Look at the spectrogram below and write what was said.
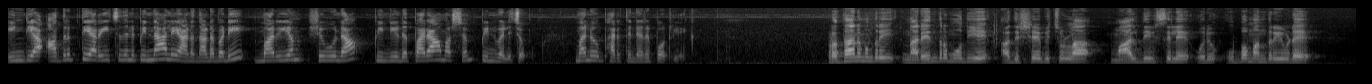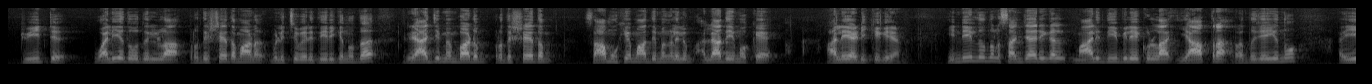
ഇന്ത്യ അതൃപ്തി അറിയിച്ചതിന് പിന്നാലെയാണ് നടപടി. മറിയം ഷിവുന പിന്നീട് പരാമർശം പിൻവലിച്ചു. മനു ഭരത്തിന്റെ റിപ്പോർട്ടിലേക്ക്. പ്രധാനമന്ത്രി നരേന്ദ്രമോദിയെ അധിക്ഷേപിച്ചുള്ള മാൽദ്വീപ്സിലെ ഒരു ഉപമന്ത്രിയുടെ ട്വീറ്റ് വലിയ തോതിലുള്ള പ്രതിഷേധമാണ് വിളിച്ചു വരുത്തിയിരിക്കുന്നത്. രാജ്യമെമ്പാടും പ്രതിഷേധം സാമൂഹ്യ മാധ്യമങ്ങളിലും അല്ലാതെയുമൊക്കെ അലയടിക്കുകയാണ്. ഇന്ത്യയിൽ നിന്നുള്ള സഞ്ചാരികൾ മാലിദ്വീപിലേക്കുള്ള യാത്ര റദ്ദു ചെയ്യുന്നു. ഈ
